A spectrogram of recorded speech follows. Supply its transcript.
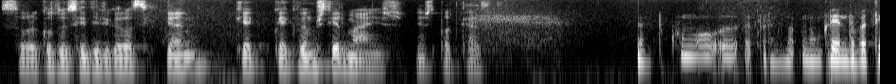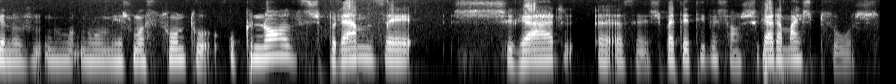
sobre a cultura científica do oceano, o que, é, que é que vamos ter mais neste podcast? Como, não querendo debater no, no, no, mesmo assunto, o que nós esperamos é chegar, as expectativas são chegar a mais pessoas,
